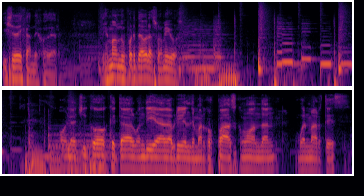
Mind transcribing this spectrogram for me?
y se dejan de joder? Les mando un fuerte abrazo, amigos. Hola chicos, ¿qué tal? Buen día, Gabriel de Marcos Paz, ¿cómo andan? Buen martes.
